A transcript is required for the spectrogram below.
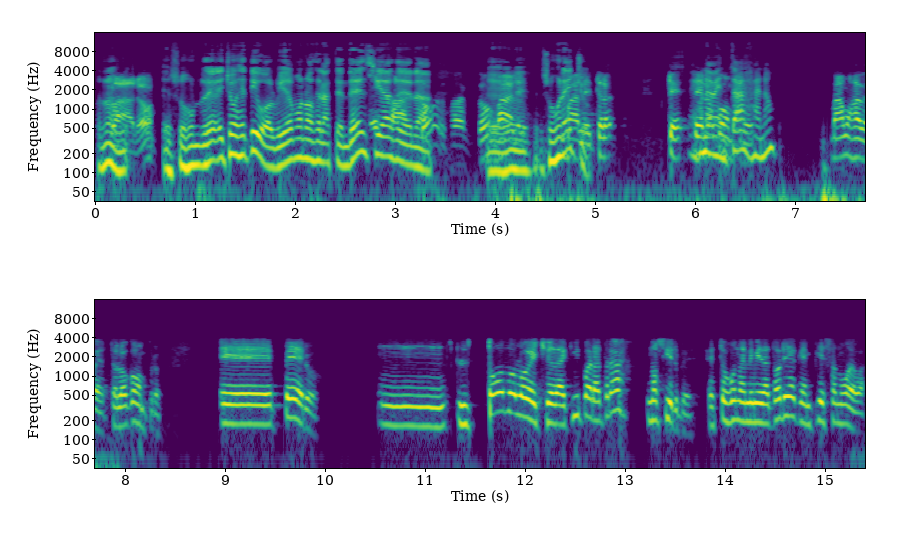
bueno, Claro. Eso es un hecho objetivo. Olvidémonos de las tendencias. de la, Exacto, exacto. Eh, Vale. Eso es un hecho. Vale, te lo- te- te Es una compro. ventaja, ¿no? Vamos a ver, te lo compro. Eh, pero mm, todo lo hecho de aquí para atrás no sirve. Esto es una eliminatoria que empieza nueva.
